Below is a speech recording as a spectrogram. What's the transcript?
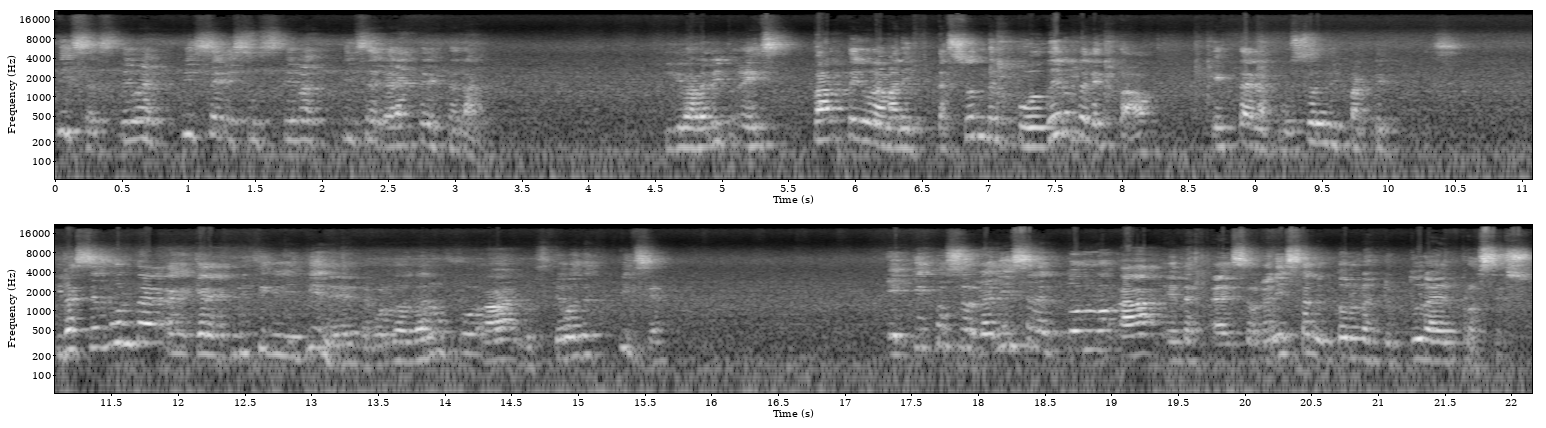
justicia, el sistema de justicia es un sistema de justicia de carácter estatal. Y lo repito, es parte de una manifestación del poder del Estado, esta es la función de justicia. Y la segunda eh, característica que tiene, de acuerdo a Tarufo, a los sistemas de justicia, es que estos se organizan en torno a, eh, se organizan en torno a la estructura del proceso.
